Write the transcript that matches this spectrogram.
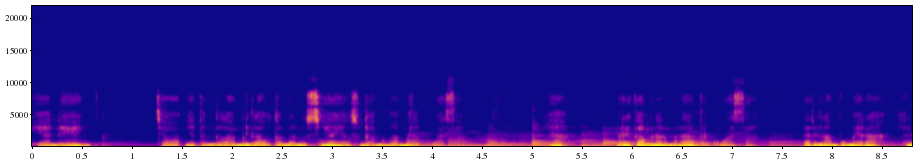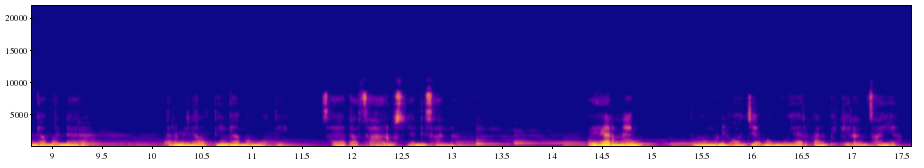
Ya neng, jawabnya tenggelam di lautan manusia yang sudah mengambil kuasa. Ya, mereka benar-benar berkuasa, dari lampu merah hingga bandara. Terminal 3 memutih, saya tak seharusnya di sana. Bayar neng, pengemudi ojek membuyarkan pikiran saya.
